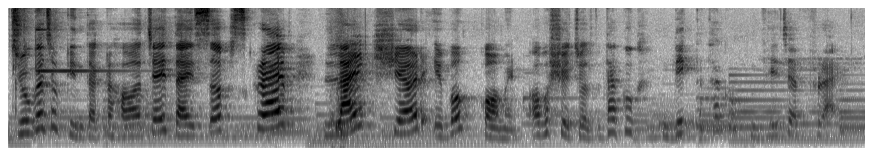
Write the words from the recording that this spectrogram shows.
যোগাযোগ কিন্তু একটা হওয়া চাই। তাই সাবস্ক্রাইব লাইক শেয়ার এবং কমেন্ট অবশ্যই চলতে থাকুক, দেখতে থাকুক ভেজা ফ্রাই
